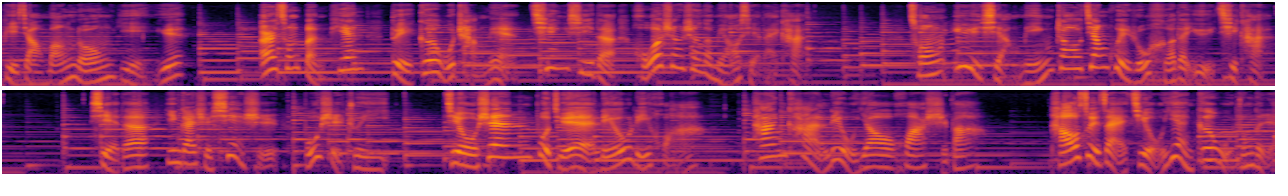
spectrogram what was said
比较朦胧隐约，而从本篇对歌舞场面清晰的、活生生的描写来看。从预想明朝将会如何的语气看，写的应该是现实，不是追忆。酒深不觉琉璃滑，贪看六幺花十八。陶醉在酒宴歌舞中的人，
